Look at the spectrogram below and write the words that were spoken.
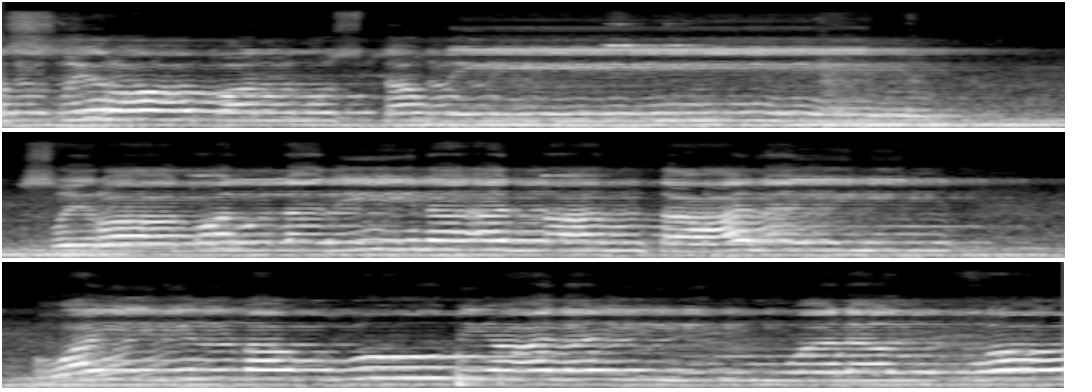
الصراط المستقيم. صراط الذين أنعمت عليهم غير المغضوب عليهم ولا الضالين.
